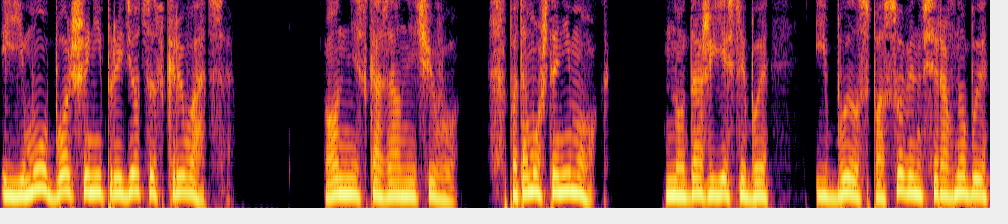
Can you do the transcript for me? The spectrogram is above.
и ему больше не придется скрываться. Он не сказал ничего, потому что не мог. Но даже если бы и был способен, все равно бы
